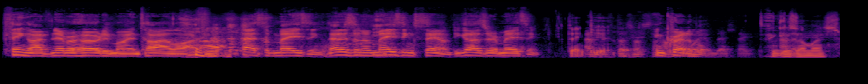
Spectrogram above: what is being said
thing I've never heard in my entire life. That's amazing. That is an amazing sound. You guys are amazing. Thank you. Incredible. Thank you so much.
